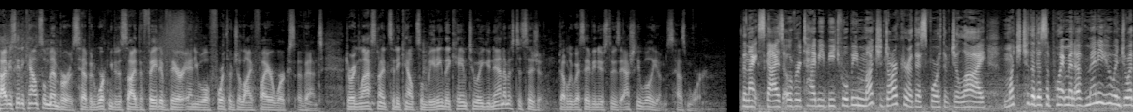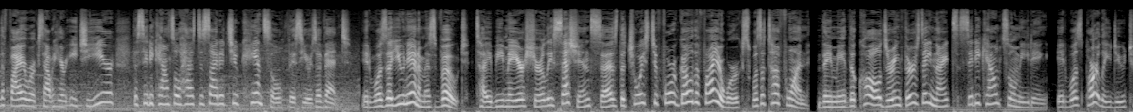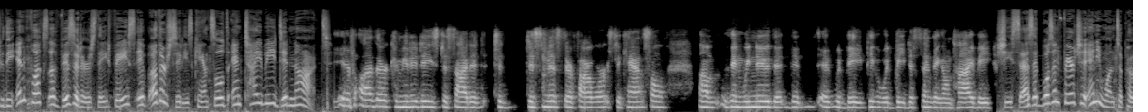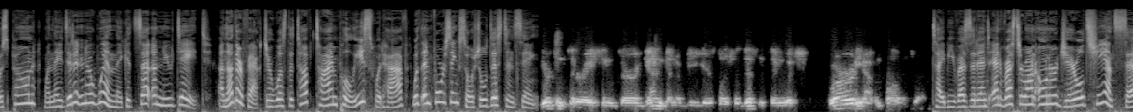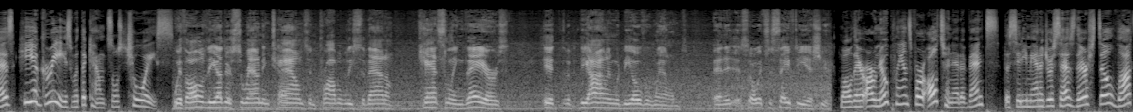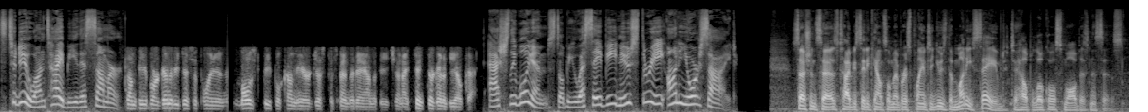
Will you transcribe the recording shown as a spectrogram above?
Tybee City Council members have been working to decide the fate of their annual 4th of July fireworks event. During last night's City Council meeting, they came to a unanimous decision. WSAV News 3's Ashley Williams has more. The night skies over Tybee Beach will be much darker this 4th of July. Much to the disappointment of many who enjoy the fireworks out here each year, the City Council has decided to cancel this year's event. It was a unanimous vote. Tybee Mayor Shirley Sessions says the choice to forego the fireworks was a tough one. They made the call during Thursday night's City Council meeting. It was partly due to the influx of visitors they'd face if other cities canceled and Tybee did not. If other communities decided to dismiss their fireworks to cancel, um, then we knew that, that it would be people would be descending on Tybee. She says it wasn't fair to anyone to postpone when they didn't know when they could set a new date. Another factor was the tough time police would have with enforcing social distancing. Your considerations are again going to be your social distancing, which we're already having problems with. Tybee resident and restaurant owner Gerald Chance says he agrees with the council's choice. With all of the other surrounding towns and probably Savannah canceling theirs, it, the, the island would be overwhelmed. And it, so it's a safety issue. While there are no plans for alternate events, the city manager says there's still lots to do on Tybee this summer. Some people are going to be disappointed. Most people come here just to spend the day on the beach, and I think they're going to be okay. Ashley Williams, WSAV News 3 on your side. Sessions says Tybee City Council members plan to use the money saved to help local small businesses.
